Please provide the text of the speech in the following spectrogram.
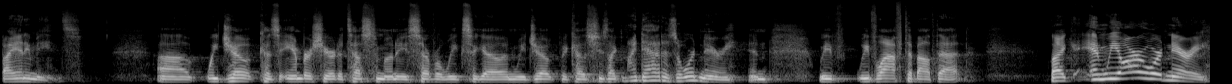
by any means. Uh, we joke because Amber shared a testimony several weeks ago, and we joke because she's like, "My dad is ordinary," and we've we've laughed about that. Like, and we are ordinary.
